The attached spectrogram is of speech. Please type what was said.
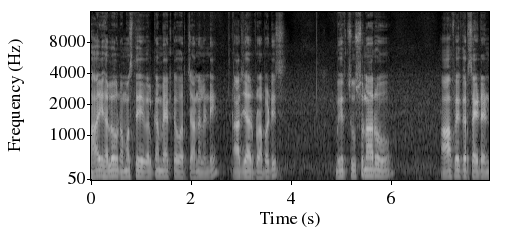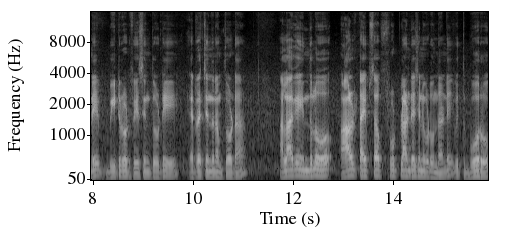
Hi hello namaste welcome back to our channel అండి ఆర్జీఆర్ ప్రాపర్టీస్. మీరు చూస్తున్నారు హాఫ్ ఏకర్ సైట్ అండి బీటీ రోడ్ ఫేసింగ్ తోటి ఎర్రచందనం తోట. అలాగే ఇందులో all types of fruit plantation కూడా ఉందండి విత్ బోరు.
